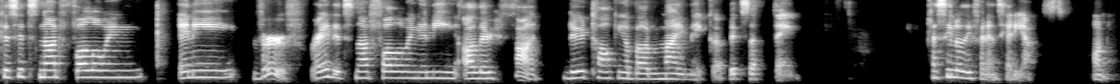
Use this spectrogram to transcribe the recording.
Because it's not following any verb, right? It's not following any other thought. They're talking about my makeup. It's a thing. Así lo diferenciaríamos. ¿o no?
